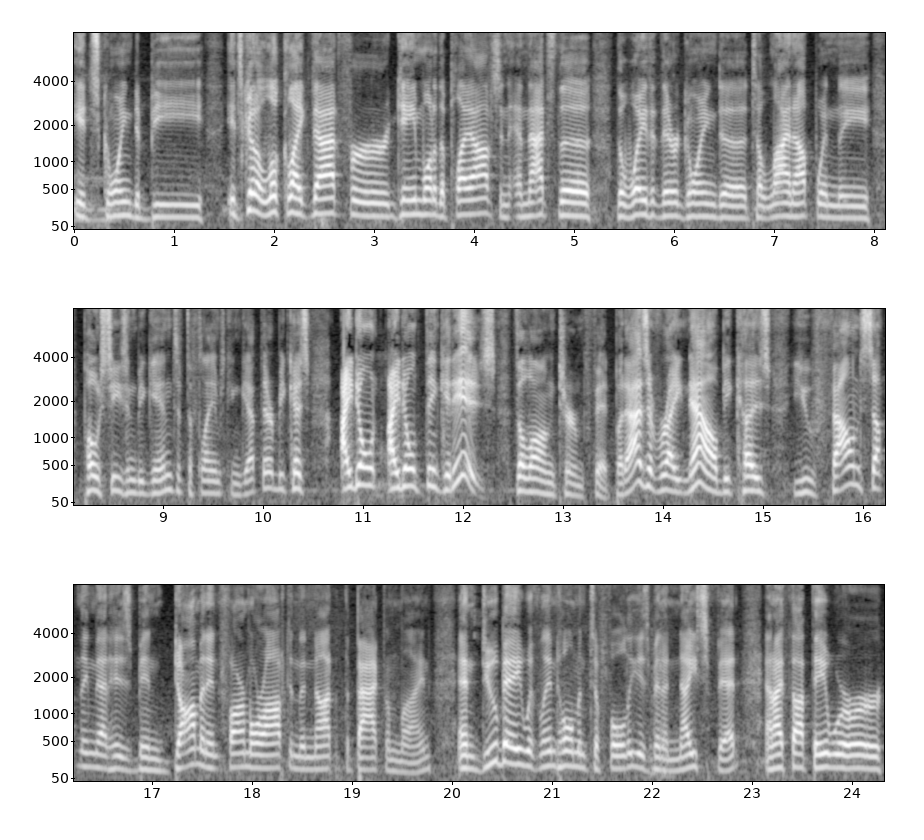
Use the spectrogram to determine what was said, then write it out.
it's going to be it's going to look like that for game one of the playoffs, and, and that's the the way that they're going to to line up when the postseason begins if the Flames can get there. Because I don't I don't think it is the long term fit. But as of right now, because you found something that has been dominant far more often than not at the Backlund line, and Dubé with Lindholm and Toffoli has been a nice fit, and I thought they were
